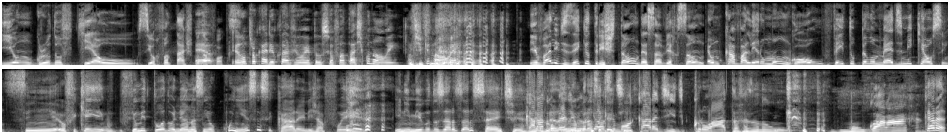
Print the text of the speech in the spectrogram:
Ian Grudoff, que é o Senhor Fantástico É, da Fox. eu não trocaria o Clavion pelo Senhor Fantástico, não, hein? Acho que não, hein? E vale dizer que o Tristão dessa versão é um cavaleiro mongol feito pelo Mads Mikkelsen. Sim, eu fiquei o filme todo olhando assim, eu conheço esse cara, ele já foi inimigo do 007. Caraca, o Era a Mads lembrança que eu Mikkelsen, tinha. mó cara de, de croata, fazendo um mongaraca. Cara,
